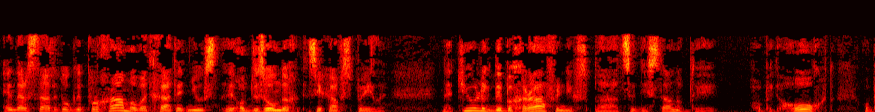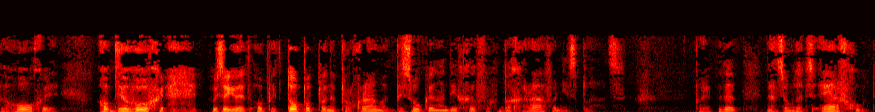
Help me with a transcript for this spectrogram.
En daar staat het ook het programma, wat gaat het nieuws op de zondag zich afspelen. Natuurlijk, de begrafenisplaatsen, die staan op de, op de hoogte, op de hoge, op de hoge, hoe zeg je dat, op het top van het programma, bezoeken aan die begrafenisplaats. Dat, dat, is omdat het erfgoed.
